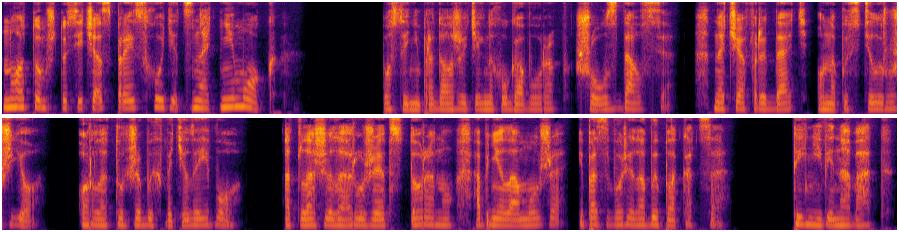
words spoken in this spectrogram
но о том, что сейчас происходит, знать не мог». После непродолжительных уговоров Шоу сдался. Начав рыдать, он опустил ружье. Орла тут же выхватила его. Отложила оружие в сторону, обняла мужа и позволила выплакаться. «Ты не виноват»,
